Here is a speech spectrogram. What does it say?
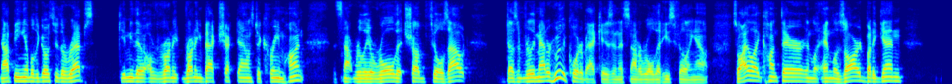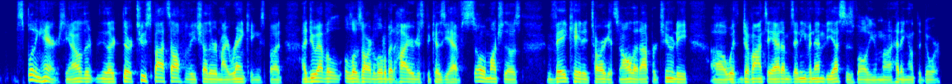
not being able to go through the reps. Give me the uh, running running back checkdowns to Kareem Hunt. It's not really a role that Chubb fills out. Doesn't really matter who the quarterback is, and it's not a role that he's filling out. So I like Hunt there and, and Lazard, but again, splitting hairs. You know, they're, they're, they're two spots off of each other in my rankings, but I do have a, a, Lazard a little bit higher just because you have so much of those vacated targets and all that opportunity uh, with Davante Adams and even MVS's volume uh, heading out the door.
